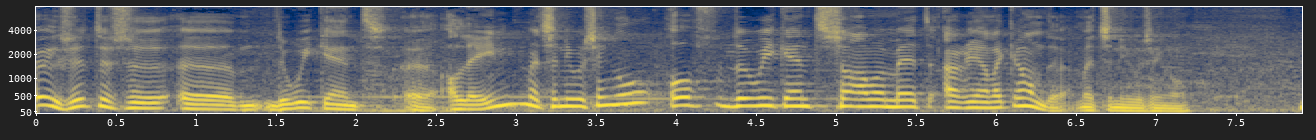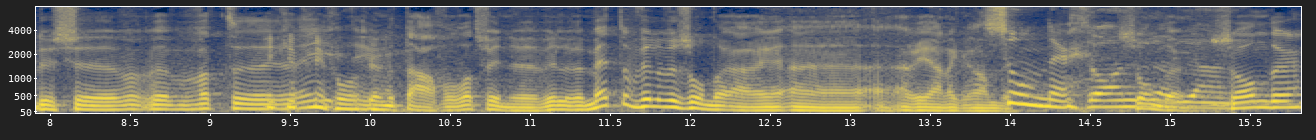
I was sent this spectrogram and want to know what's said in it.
keuze tussen eh, The Weeknd eh, alleen met zijn nieuwe single... of The Weeknd samen met Ariana Grande met zijn nieuwe single. Dus eh, wat... eh, Ik heb geen de tafel, wat vinden we? Willen we met of willen we zonder Ari- eh, Ariana Grande? Zonder. Zonder. ja. Zonder.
